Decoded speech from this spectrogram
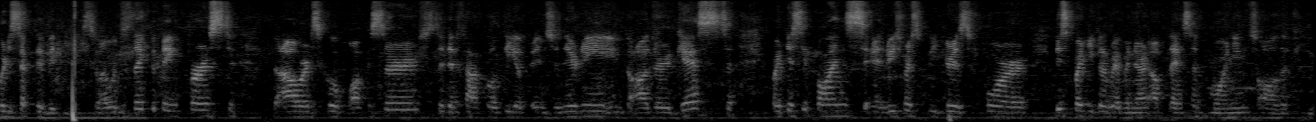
for this activity. So I would just like to thank first to our scope officers, to the Faculty of Engineering, and to other guests, participants, and resource speakers for this particular webinar. A pleasant morning to all of you.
